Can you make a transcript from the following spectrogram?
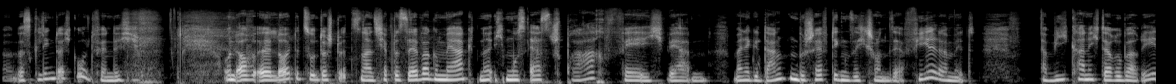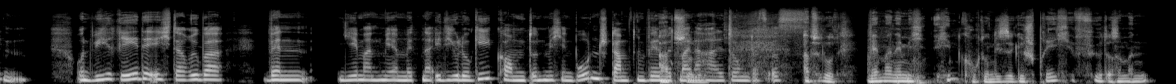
das gelingt euch gut, finde ich. Und auch äh, Leute zu unterstützen. Also ich habe das selber gemerkt, ne, ich muss erst sprachfähig werden. Meine Gedanken beschäftigen sich schon sehr viel damit. Aber wie kann ich darüber reden? Und wie rede ich darüber, wenn jemand mir mit einer Ideologie kommt und mich in den Boden stampfen will Absolut. mit meiner Haltung? Das ist Absolut. Wenn man nämlich hinguckt und diese Gespräche führt, also man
